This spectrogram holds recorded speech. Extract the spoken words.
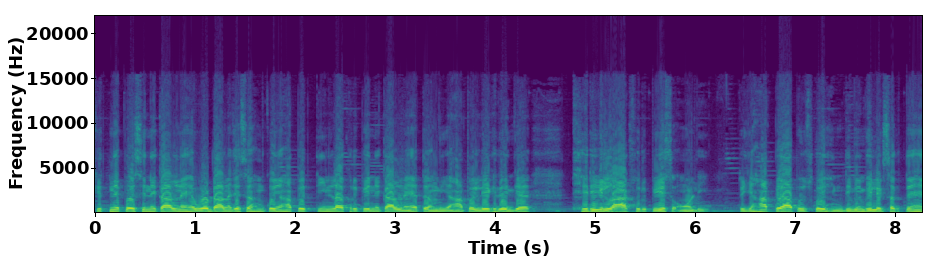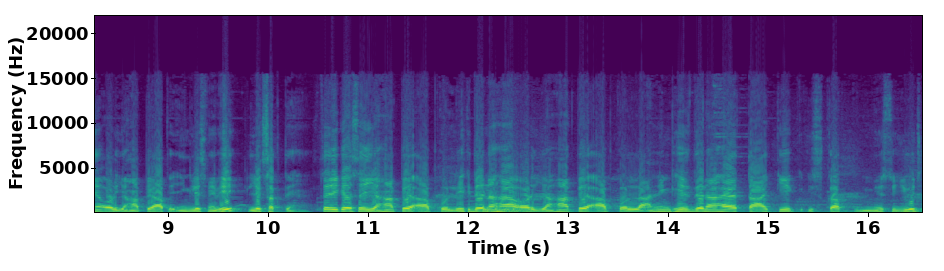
कितने पैसे निकालने हैं वो डालना जैसे हमको यहाँ पे तीन लाख रुपए निकालने हैं तो हम यहाँ पे लिख देंगे थ्री लाख रुपीज़ ओनली तो यहाँ पे आप उसको हिंदी में भी लिख सकते हैं और यहाँ पे आप इंग्लिश में भी लिख सकते हैं। इस तरीके से यहाँ पे आपको लिख देना है और यहाँ पे आपको लाइनिंग घिस देना है, ताकि इसका मिस यूज़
